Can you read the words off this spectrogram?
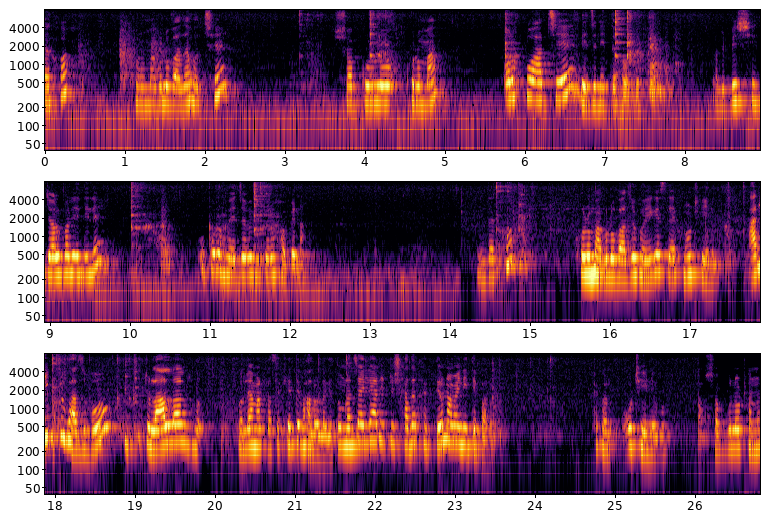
দেখো, খুরমাগুলো ভাজা হচ্ছে। সবগুলো খুরমা অল্প আছে ভেজে নিতে হবে। মানে বেশি জল বাড়িয়ে দিলে উপরে হয়ে যাবে, ভিতরে হবে না। দেখো, খুরমাগুলো ভাজা হয়ে গেছে, এখন উঠিয়ে নেব। আর একটু ভাজবো, একটু লাল লাল হলে আমার কাছে খেতে ভালো লাগে। তোমরা চাইলে আর একটু সাদা থাকতেও নামাই নিতে পারো। এখন উঠিয়ে নেব। সবগুলো ওঠানো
